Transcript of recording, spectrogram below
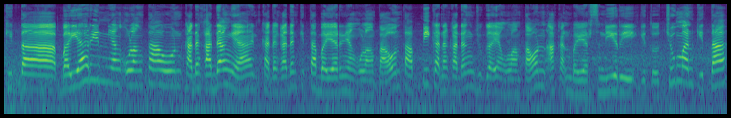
kita bayarin yang ulang tahun. Kadang-kadang ya kadang-kadang kita bayarin yang ulang tahun tapi kadang-kadang juga yang ulang tahun akan bayar sendiri gitu. Cuman kita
